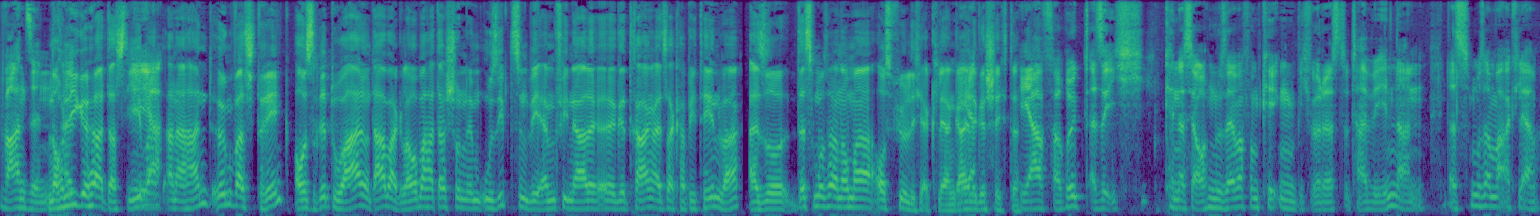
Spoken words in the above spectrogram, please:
Wahnsinn. Noch nie gehört, dass jemand Ja. an der Hand irgendwas trägt. Aus Ritual und Aberglaube hat er schon im U17-WM-Finale äh, getragen, als er Kapitän war. Also das muss er nochmal ausführlich erklären. Geile ja. Geschichte. Ja, verrückt. Also ich kenne das ja auch nur selber vom Kicken. Ich würde das total behindern. Das muss er mal erklären.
